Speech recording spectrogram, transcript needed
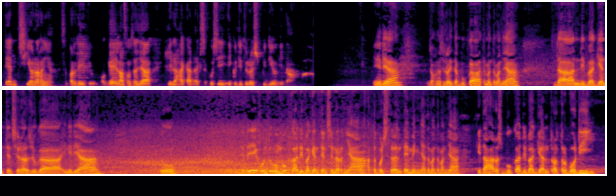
tensionernya. Seperti itu. Oke langsung saja kita akan eksekusi ikuti terus video kita. Ini dia joknya sudah kita buka teman-temannya dan di bagian tensioner juga ini dia. Tuh. Jadi untuk membuka di bagian tensionernya ataupun setelan timingnya teman-temannya kita harus buka di bagian throttle body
